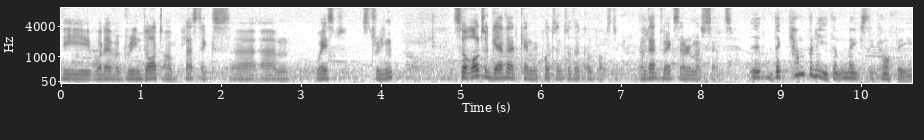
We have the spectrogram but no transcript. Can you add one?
the whatever green dot or plastics uh, um, waste stream. So altogether, it can be put into the composting, and that makes very much sense. The, the company that makes the coffee,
